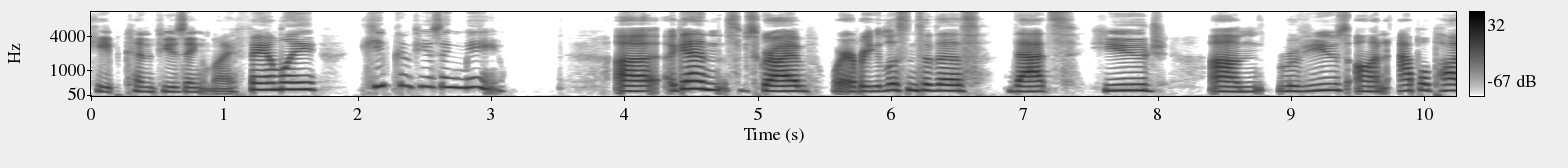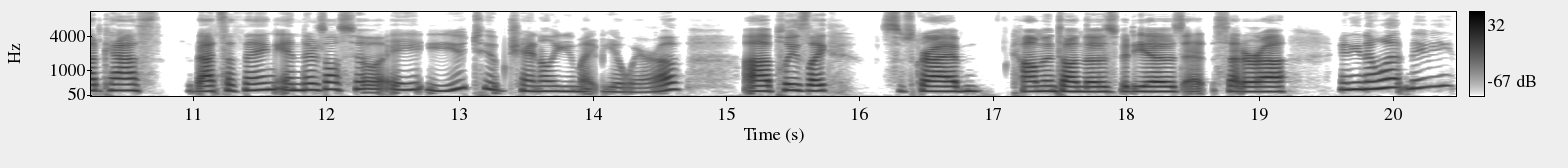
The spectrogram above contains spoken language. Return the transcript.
keep confusing my family, keep confusing me. Uh, again, subscribe wherever you listen to this. That's huge. Um, reviews on Apple Podcasts, that's a thing. And there's also a YouTube channel you might be aware of. Uh, please like, subscribe, comment on those videos, etc. And you know what? Maybe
